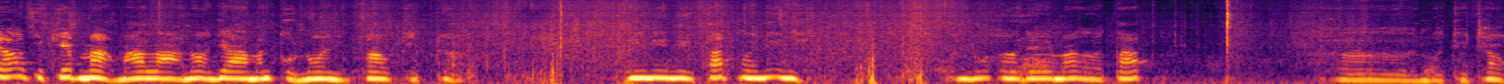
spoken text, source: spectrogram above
โอเคเอาสิเก็บหมากมาลาเนาะยามันตัวน้อยนี่เฝ้าเก็บเถอะนี่นี่นี่ตัดไว้นี่นี่มันเออได้มาเออตัดเออหมดจุเจ้า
